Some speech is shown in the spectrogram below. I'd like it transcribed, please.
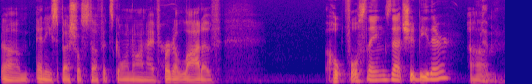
um, any special stuff that's going on. I've heard a lot of hopeful things that should be there. Um,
